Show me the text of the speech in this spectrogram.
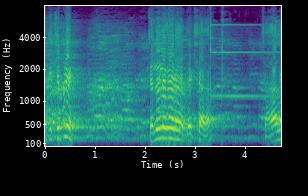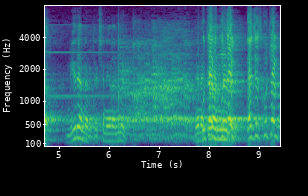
ఓకే చెప్పలే తెలుగులో కూడా అధ్యక్ష చాలా మీరే అన్నారు అధ్యక్ష నేను అనలేదు. నేను ఎక్కడ కూర్చోండి అనలేదు. కూర్చోండి. దయచేసి కూర్చోండి.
